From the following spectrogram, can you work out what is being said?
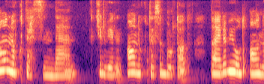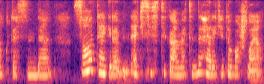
A nöqtəsindən fikir verin, A nöqtəsi burdadır. Dairəvi yolda A nöqtəsindən sağ təqrəbin əksi istiqamətində hərəkətə başlayan.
